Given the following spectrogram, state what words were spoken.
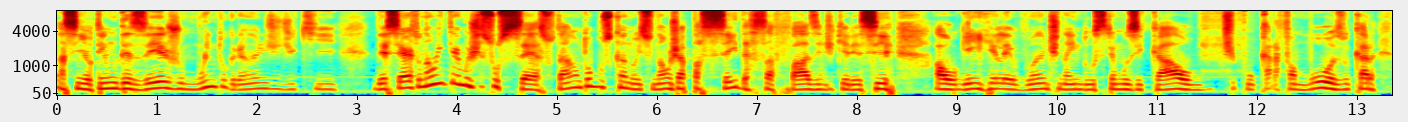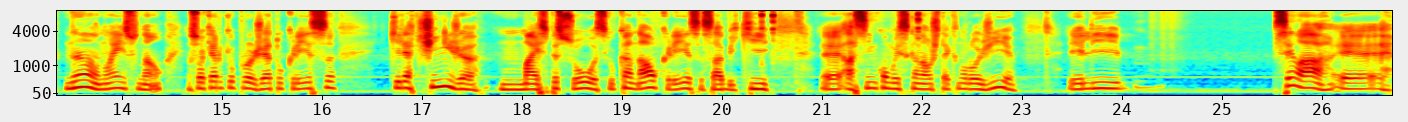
assim, eu tenho um desejo muito grande de que dê certo, não em termos de sucesso, tá? Não estou buscando isso, não. Já passei dessa fase de querer ser alguém relevante na indústria musical, tipo, cara famoso, cara. Não, não é isso, não. Eu só quero que o projeto cresça que ele atinja mais pessoas, que o canal cresça, sabe? Que é, assim como esse canal de tecnologia, ele, sei lá, é,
